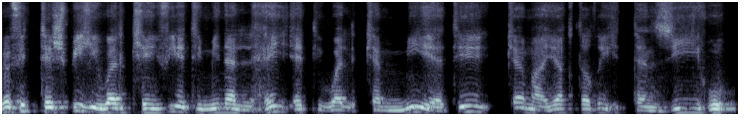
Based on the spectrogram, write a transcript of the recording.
Ve fit teşbihi vel keyfiyeti minel heyeti vel kemmiyeti kema yaktadihi tenzihu.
